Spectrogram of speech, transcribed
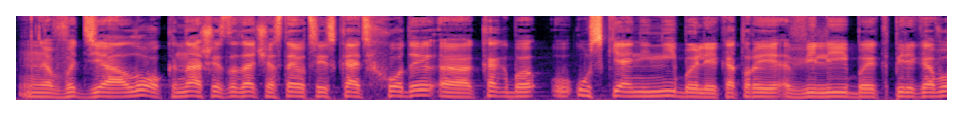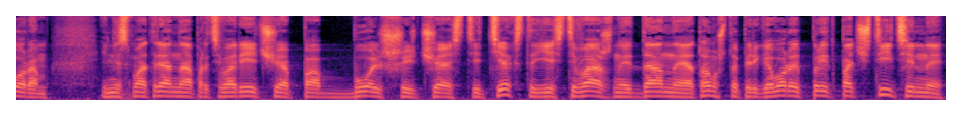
в диалог. Нашей задачей остается искать ходы, э, как бы узкие они ни были, которые вели бы к переговорам. И несмотря на противоречия по большей части текста, есть важные данные о том, что переговоры предпочтительны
